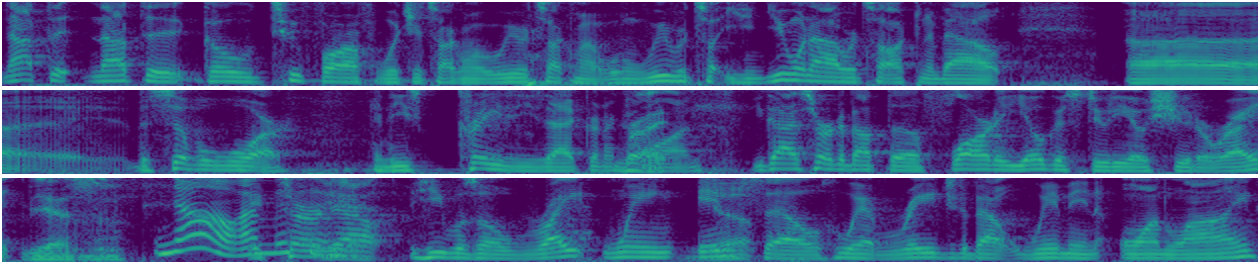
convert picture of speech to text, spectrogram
Not to not to go too far off what you're talking about. We were talking about when we were talking. You and I were talking about uh, the Civil War and these crazies that are going to go Right. on. You guys heard about the Florida yoga studio shooter, right? Yes. No, I It missed turned him. out he was a right wing incel who had raged about women online.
